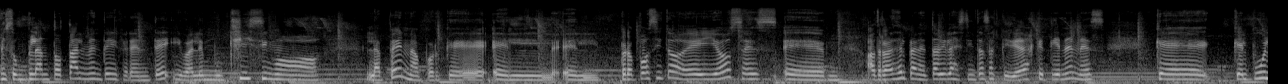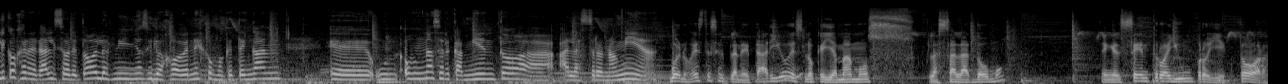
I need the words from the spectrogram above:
es un plan totalmente diferente y vale muchísimo la pena porque el, el propósito de ellos es, eh, a través del planetario y las distintas actividades que tienen, es que, que el público general y sobre todo los niños y los jóvenes como que tengan eh, un, un acercamiento a, a la astronomía. Bueno, este es el planetario, es lo que llamamos la sala domo. En el centro hay un proyector.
